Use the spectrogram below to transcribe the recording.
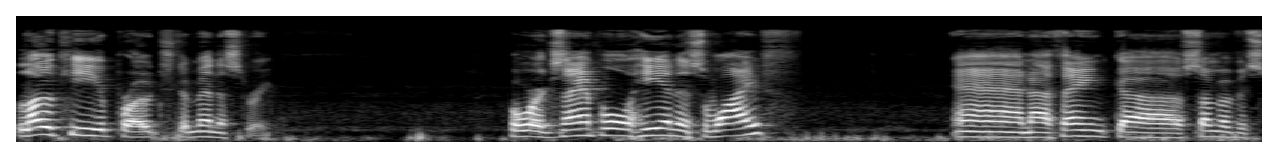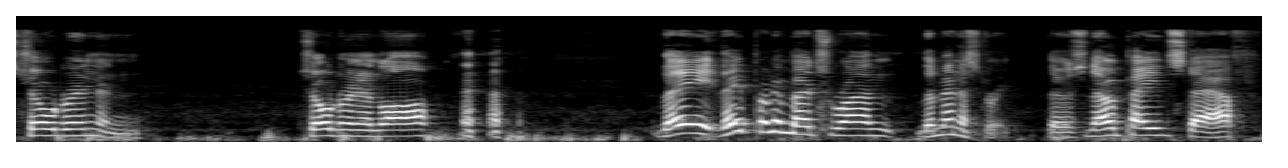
low key approach to ministry. For example, he and his wife, and I think uh, some of his children and children in law, they, they pretty much run the ministry. There's no paid staff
